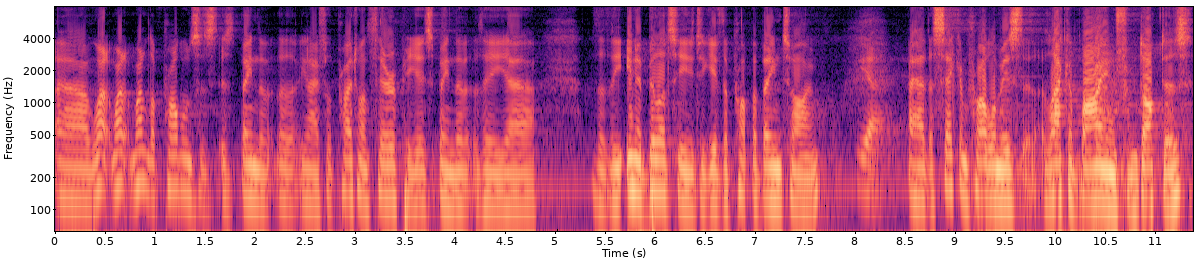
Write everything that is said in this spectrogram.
uh, one, one of the problems has, has been, the, the, you know, for proton therapy has been the, the, uh, the, the, inability to give the proper beam time. Yeah. Uh, the second problem is lack of buy-in from doctors.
